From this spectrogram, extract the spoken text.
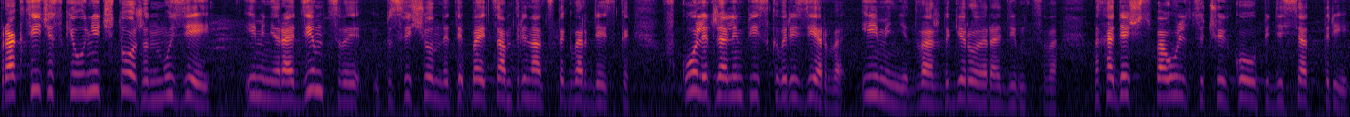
Практически уничтожен музей имени Родимцева, посвященный бойцам 13-й гвардейской, в колледже Олимпийского резерва имени дважды Героя Родимцева, находящийся по улице Чуйкова, 53.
